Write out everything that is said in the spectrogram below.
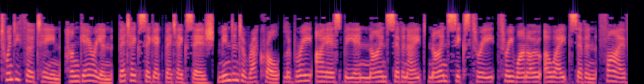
2013, Hungarian, Betegsegek Betegsej, Mindenta Rakrol, Labri ISBN 978-963-310-087-5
